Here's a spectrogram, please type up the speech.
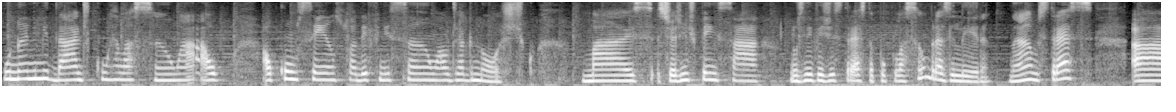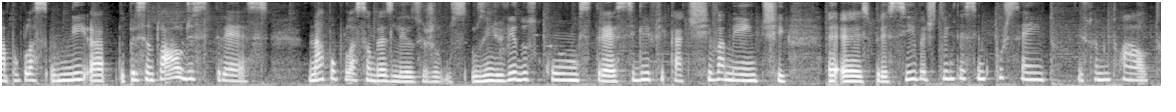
unanimidade com relação a, ao, ao consenso, à definição, ao diagnóstico. Mas se a gente pensar nos níveis de estresse da população brasileira, né, o estresse, a população, o, o percentual de estresse na população brasileira, ou seja, os, os indivíduos com estresse significativamente é, é, expressivo é de 35%. Isso é muito alto.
